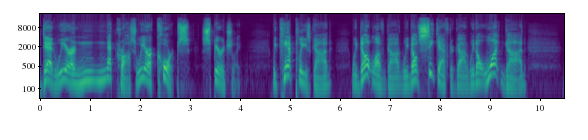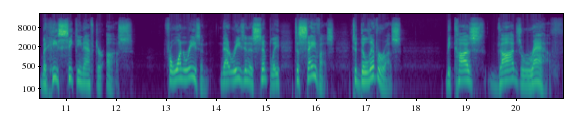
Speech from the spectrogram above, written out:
dead. We are a necros. We are a corpse spiritually. We can't please God. We don't love God. We don't seek after God. We don't want God, but He's seeking after us for one reason. That reason is simply to save us, to deliver us, because God's wrath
